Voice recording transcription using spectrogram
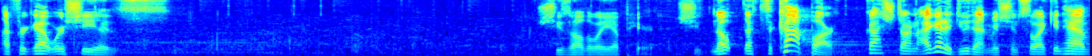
I forgot where she is. She's all the way up here. She, nope, that's the cop bar. Gosh darn, I gotta do that mission so I can have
